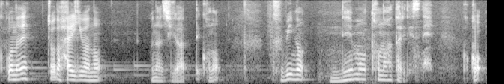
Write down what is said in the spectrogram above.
ここのねちょうど生え際のうなじがあってこの首の根元のあたりですね。ここ。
